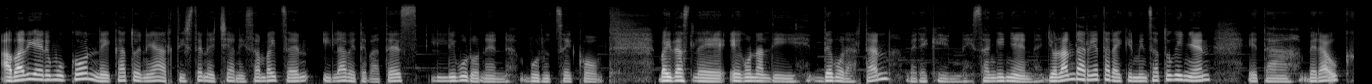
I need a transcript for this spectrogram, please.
Abadia eremuko nekatoenea artisten etxean izan baitzen hilabete batez liburonen burutzeko. Baidazle egonaldi demora hartan, berekin izan ginen, Jolanda Arrietarekin mintzatu ginen, eta berauk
